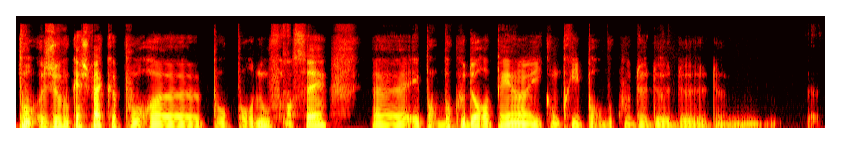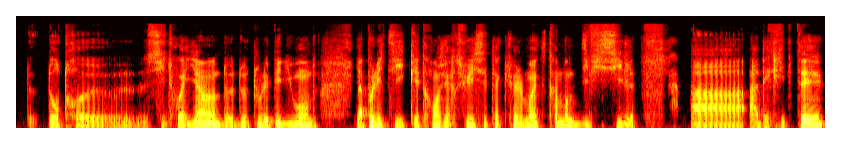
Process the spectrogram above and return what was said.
pour, je ne vous cache pas que pour, pour, pour nous, Français, et pour beaucoup d'Européens, y compris pour beaucoup de, d'autres citoyens de, de, tous les pays du monde, la politique étrangère suisse est actuellement extrêmement difficile à, à décrypter.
